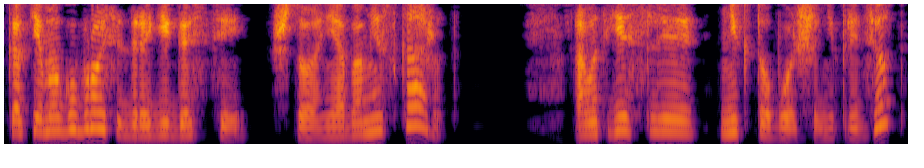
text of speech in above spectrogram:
Как я могу бросить дорогих гостей? Что они обо мне скажут? А вот если никто больше не придет,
